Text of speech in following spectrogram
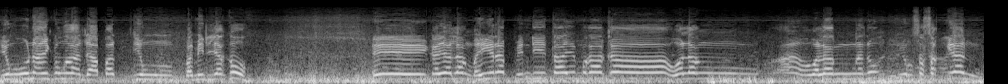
Yung unahin ko nga dapat yung pamilya ko. Eh, kaya lang, mahirap. Hindi tayo makaka... Walang... ah, walang ano, yung sasakyan.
